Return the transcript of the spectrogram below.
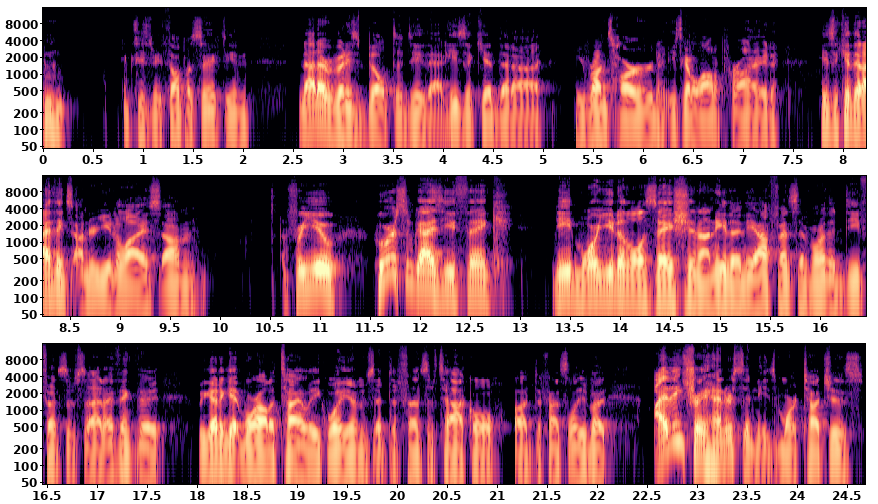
excuse me, thump a safety, and not everybody's built to do that. He's a kid that uh he runs hard. He's got a lot of pride he's a kid that I think is underutilized. Um, for you, who are some guys you think need more utilization on either the offensive or the defensive side? I think that we got to get more out of Tyleik Williams at defensive tackle, uh, defensively, but I think Trey Henderson needs more touches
